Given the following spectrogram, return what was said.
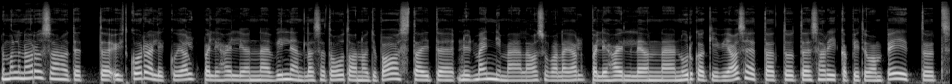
No ma olen aru saanud, et üht korralikku jalgpallihalli on viljandlased oodanud juba aastaid, nüüd Männimäele asuvale jalgpallihalli on nurgakivi asetatud, sarikapidu on peetud,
